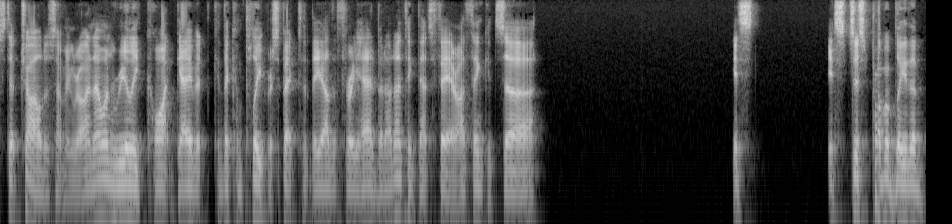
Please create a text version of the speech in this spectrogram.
stepchild or something, right? No one really quite gave it the complete respect that the other three had, but I don't think that's fair. I think it's uh, it's it's just probably the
